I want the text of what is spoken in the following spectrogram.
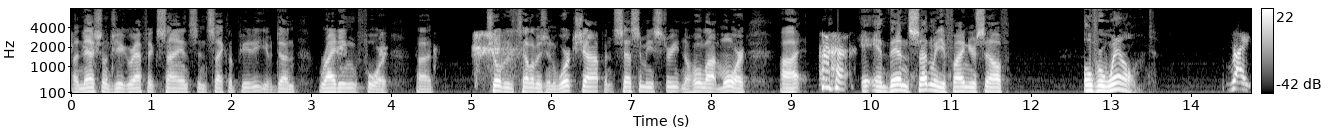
a National Geographic Science Encyclopedia. You've done writing for uh, Children's Television Workshop and Sesame Street and a whole lot more. Uh, and then suddenly you find yourself overwhelmed right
